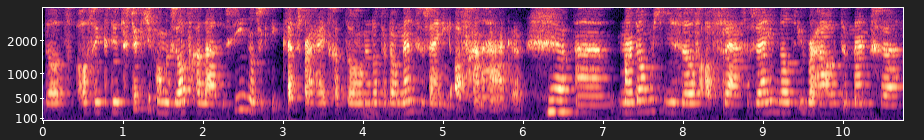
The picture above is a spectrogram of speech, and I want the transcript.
dat als ik dit stukje van mezelf ga laten zien, als ik die kwetsbaarheid ga tonen, dat er dan mensen zijn die af gaan haken. Ja, Ehm, maar dan moet je jezelf afvragen: zijn dat überhaupt de mensen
